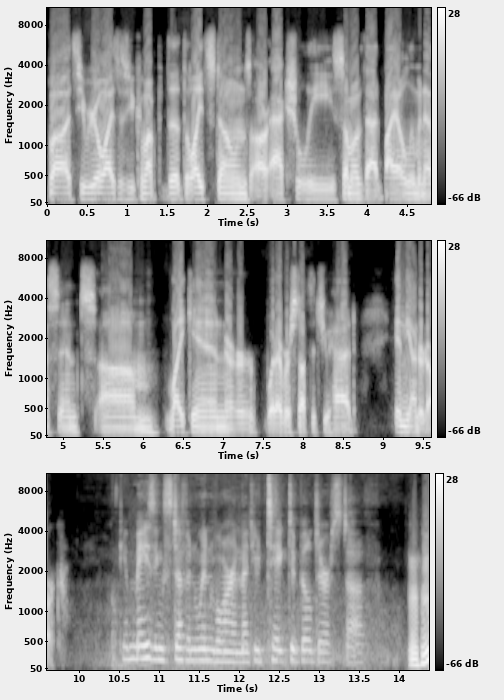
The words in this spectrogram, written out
But you realize as you come up that the light stones are actually some of that bioluminescent um, lichen or whatever stuff that you had in the Underdark. The amazing stuff in Windborn that you take to build your stuff. Mm-hmm.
